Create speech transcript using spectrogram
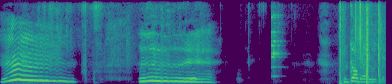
Dobra ludzie.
